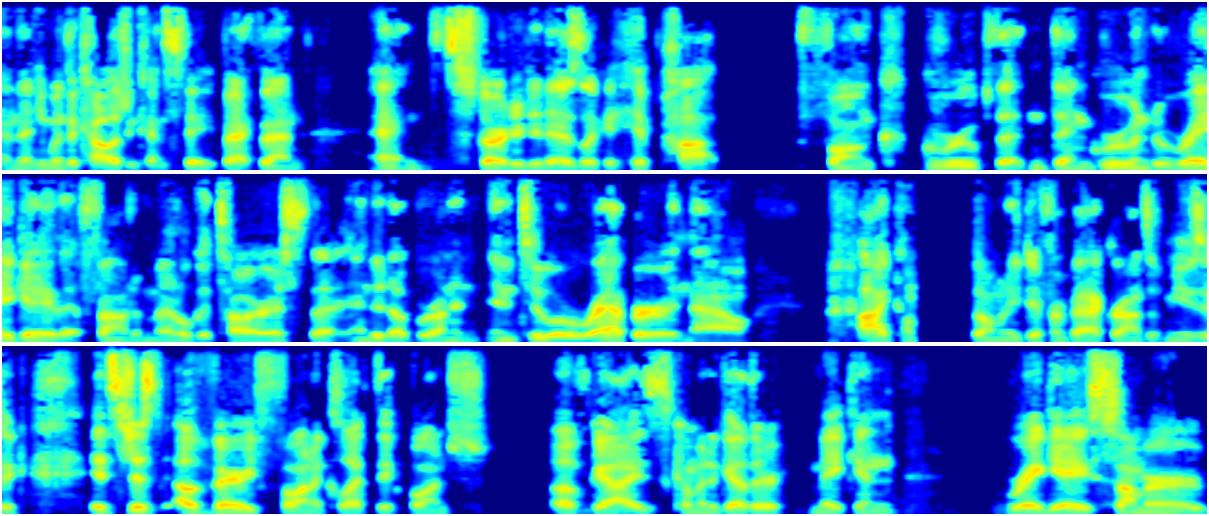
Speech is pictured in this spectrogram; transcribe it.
and then he went to college in Kent State back then, and started it as like a hip hop funk group that then grew into reggae. That found a metal guitarist that ended up running into a rapper, and now I come from so many different backgrounds of music. It's just a very fun, eclectic bunch of guys coming together making reggae, summer,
